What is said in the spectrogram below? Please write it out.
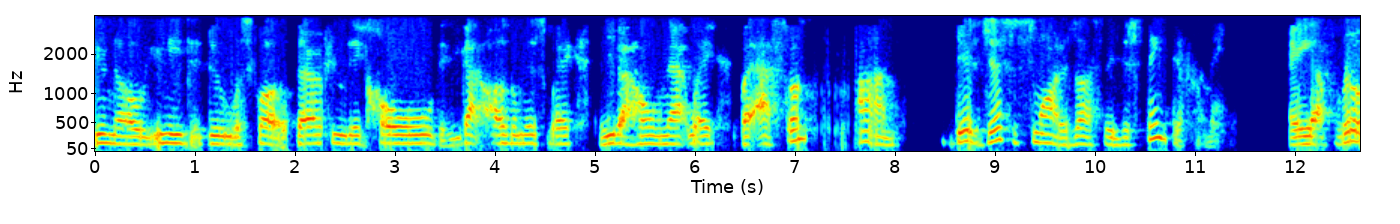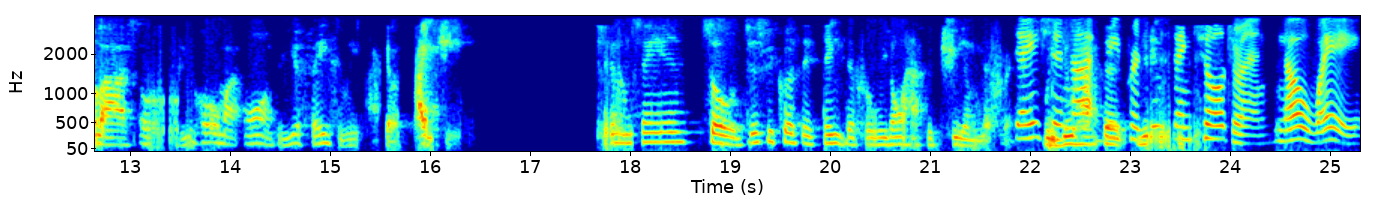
you know you need to do what's called a therapeutic hold, and you got to hug them this way, and you got to them that way. But at some time, they're just as smart as us. They just think differently. AF realized, oh, if you hold my arms and you're facing me, I can bite you. You know what I'm saying? So just because they think different, we don't have to treat them different. They should not be to, producing children. No way.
